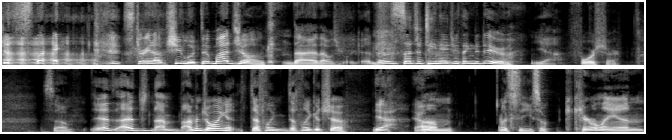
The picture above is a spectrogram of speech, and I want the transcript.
Just like straight up, she looked at my junk. That that was really good. That was such a teenager thing to do. Yeah, for sure. So yeah, I just, I'm I'm enjoying it. It's definitely definitely a good show. Yeah. Yeah. Um, let's see. So Carol Ann,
